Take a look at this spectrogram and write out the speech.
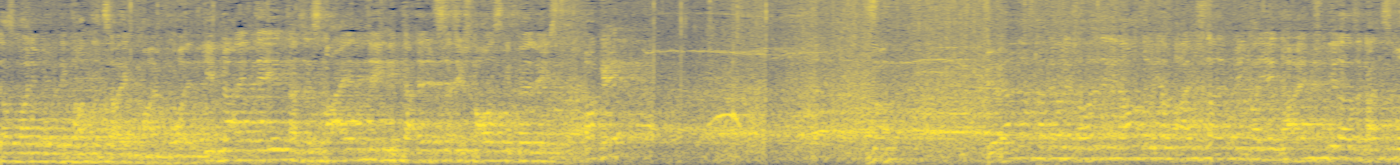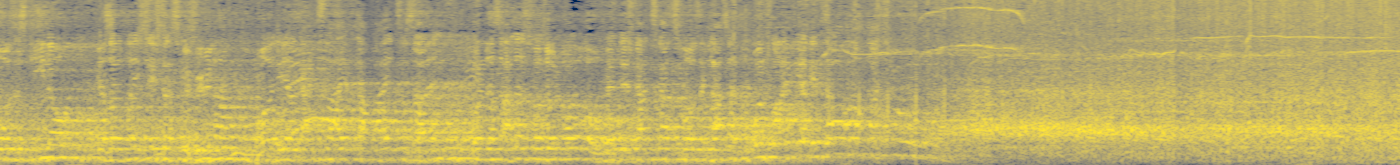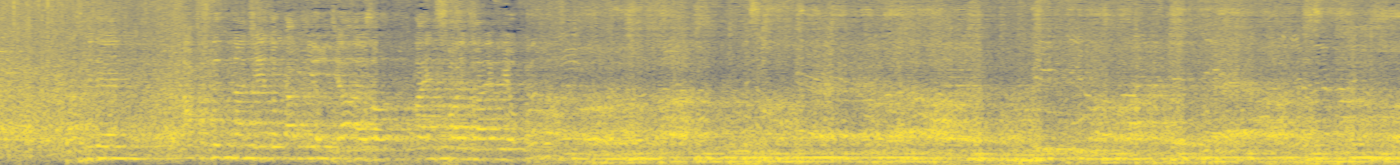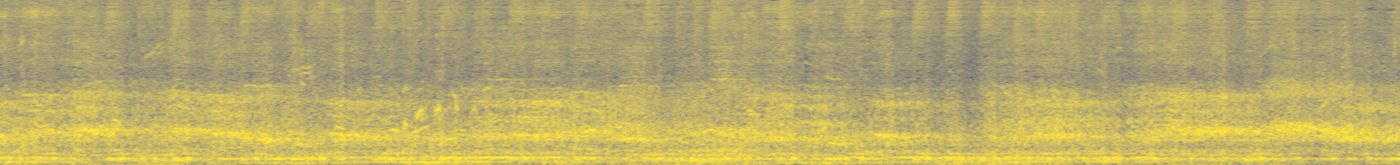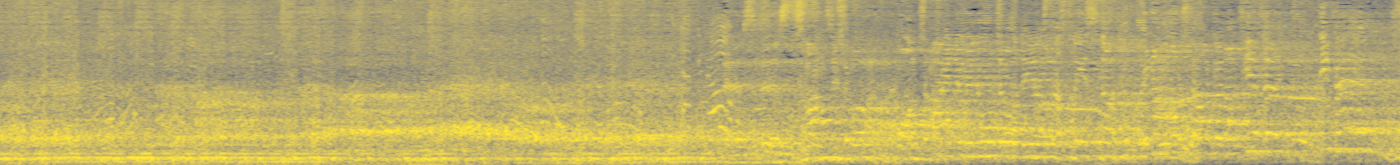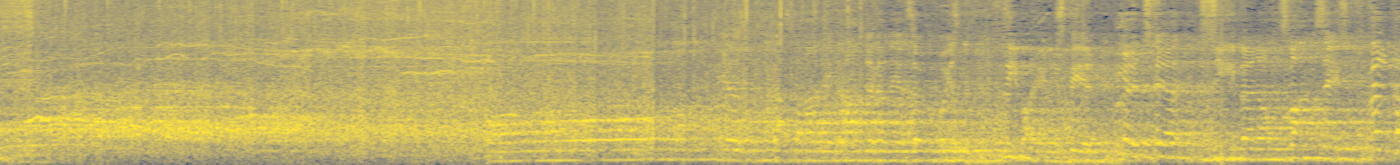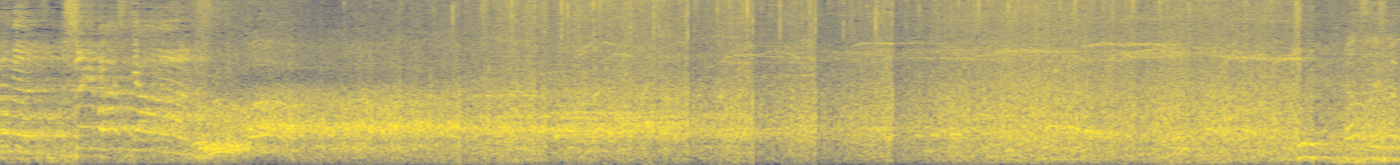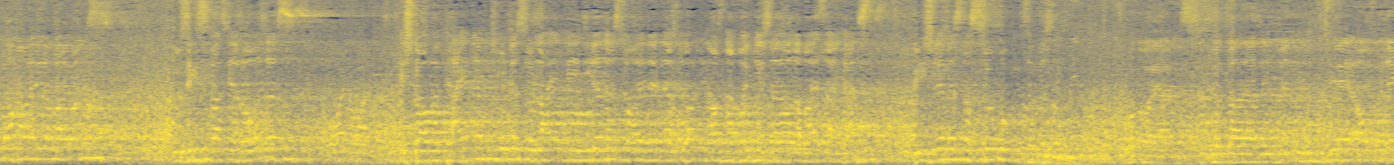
das war die rote Karte, zeigen, mein Freund. Gib mir ein Ding, das ist mein Ding, da hältst du die Schnauze gefälligst. Okay? So. Wir werden das natürlich heute genauso hier veranstalten wie bei jedem Heimspiel, also ganz großes Kino. Ihr sollt richtig das Gefühl haben, heute hier ganz live dabei zu sein. Und das alles für 0 Euro. Finde ich ganz, ganz große Klasse. Und vor allem, wir ihr gibt's auch mit den Abschnitten hat jeder kapiert, ja, also 1, 2, 3, 4, 5. Gastronomie Abend, werden jetzt so begrüßen, bei jedem Spiel mit der 27. Willkommen, Sebastian! Herzlich willkommen heute bei uns. Du siehst, was hier los ist. Ich glaube, keinem tut es so leid wie dir, dass du heute in der Osnabrück nicht selber dabei sein. Wie schlimm ist das, zugucken zu müssen? Oh ja, das ist brutal. Also ich bin viel auf und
